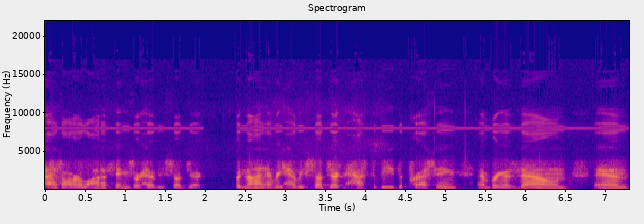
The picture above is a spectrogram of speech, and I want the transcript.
as are a lot of things are heavy subject. But not every heavy subject has to be depressing and bring us down and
